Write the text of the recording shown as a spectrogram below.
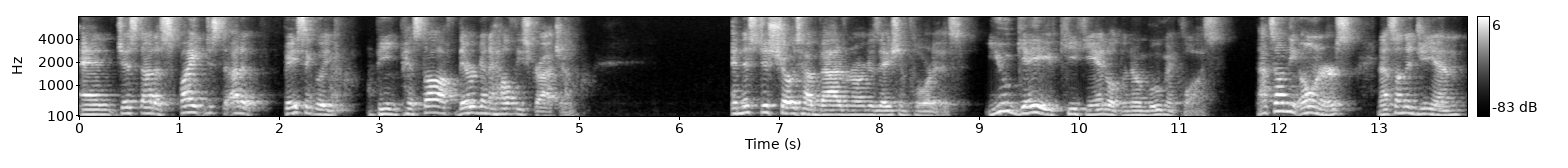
And just out of spite, just out of basically being pissed off, they were going to healthy scratch him. And this just shows how bad of an organization Florida is. You gave Keith Yandle the no movement clause. That's on the owners, that's on the GM.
